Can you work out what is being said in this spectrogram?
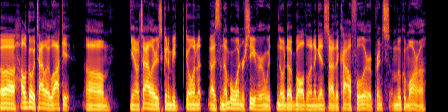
Uh, I'll go with Tyler Lockett. Um, you know, Tyler is going to be going as the number one receiver with no Doug Baldwin against either Kyle Fuller or Prince Mukamara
